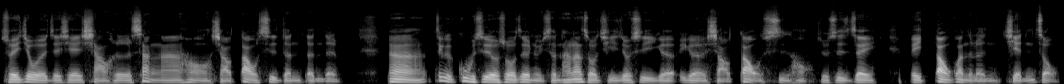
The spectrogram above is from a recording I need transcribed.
所以就有这些小和尚啊、哈小道士等等的。那这个故事就说，这个女生她那时候其实就是一个一个小道士，吼，就是在被道观的人捡走。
